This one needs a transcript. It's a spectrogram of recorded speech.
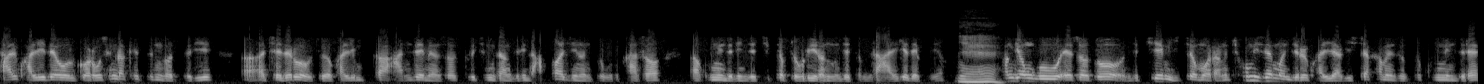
잘 관리되어 올 거라고 생각했던 것들이 아, 제대로 저 관리가 안 되면서 그 증상들이 나빠지는 쪽으로 가서 아, 국민들이 이제 직접적으로 이런 문제점들을 알게 됐고요. 예, 환경부에서도 이제 PM 2.5라는 초미세먼지를 관리하기 시작하면서부터 국민들의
